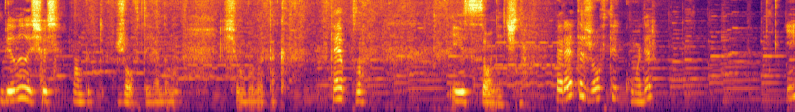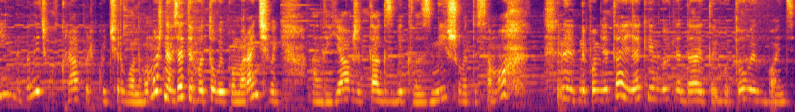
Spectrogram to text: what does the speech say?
Білили щось, мабуть, жовте, я думаю, щоб було так тепло і сонячно. Берете жовтий колір і невеличку крапельку червоного. Можна взяти готовий помаранчевий, але я вже так звикла змішувати сама. Навіть не пам'ятаю, як він виглядає той готовий в банці.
